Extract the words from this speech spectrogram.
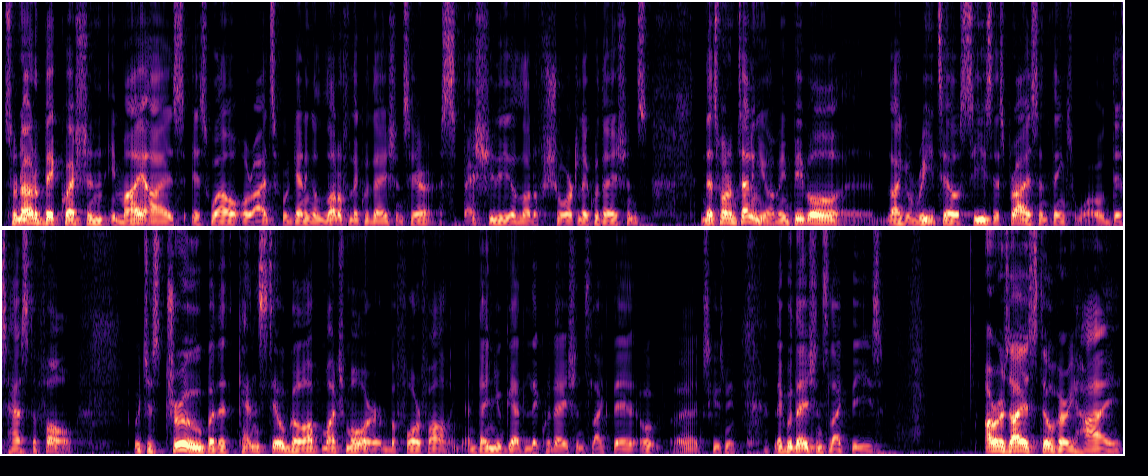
So now the big question in my eyes is, well, all right, we're getting a lot of liquidations here, especially a lot of short liquidations. And that's what I'm telling you. I mean, people uh, like retail sees this price and thinks, well, this has to fall, which is true, but it can still go up much more before falling. And then you get liquidations like the, oh, uh, excuse me, liquidations like these. RSI is still very high.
